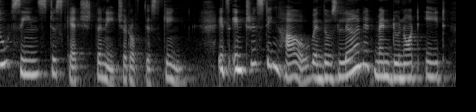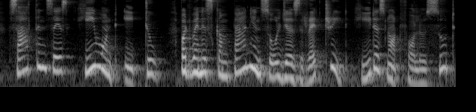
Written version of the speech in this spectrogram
two scenes to sketch the nature of this king. It's interesting how, when those learned men do not eat, Saathan says he won't eat too. But when his companion soldiers retreat, he does not follow suit,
